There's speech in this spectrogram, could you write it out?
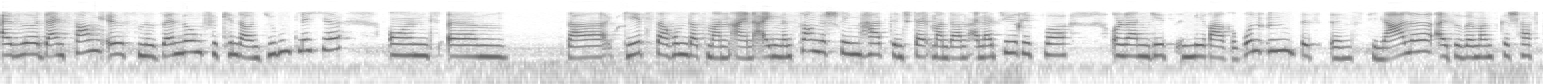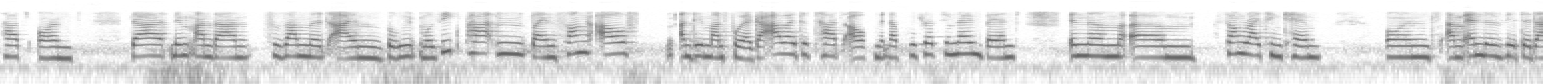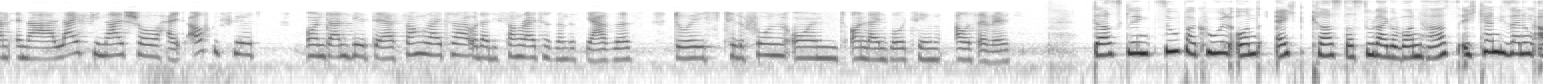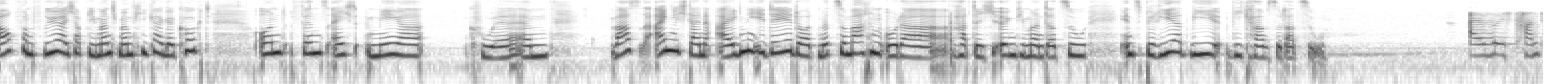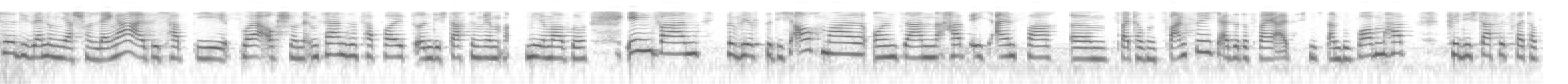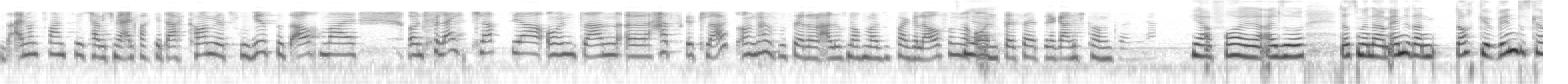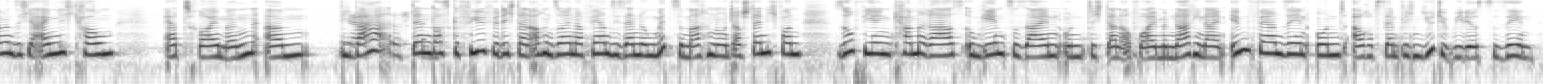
Also dein Song ist eine Sendung für Kinder und Jugendliche und ähm, da geht es darum, dass man einen eigenen Song geschrieben hat, den stellt man dann einer Jury vor und dann geht es in mehrere Runden bis ins Finale, also wenn man es geschafft hat und da nimmt man dann zusammen mit einem berühmten Musikpaten seinen Song auf, an dem man vorher gearbeitet hat, auch mit einer professionellen Band in einem ähm, Songwriting Camp und am Ende wird er dann in einer Live-Finalshow halt aufgeführt und dann wird der Songwriter oder die Songwriterin des Jahres durch Telefon- und Online-Voting auserwählt. Das klingt super cool und echt krass, dass du da gewonnen hast. Ich kenne die Sendung auch von früher. Ich habe die manchmal im Kika geguckt und finde es echt mega cool. Ähm, war es eigentlich deine eigene Idee, dort mitzumachen oder hat dich irgendjemand dazu inspiriert? Wie, wie kamst du dazu? Also ich kannte die Sendung ja schon länger, also ich habe die vorher auch schon im Fernsehen verfolgt und ich dachte mir, mir immer so, irgendwann bewirbst du dich auch mal. Und dann habe ich einfach ähm, 2020, also das war ja, als ich mich dann beworben habe für die Staffel 2021, habe ich mir einfach gedacht, komm, jetzt probierst du es auch mal. Und vielleicht klappt's ja. Und dann äh, hat's geklappt. Und das ist ja dann alles nochmal super gelaufen Ja. und besser hätte ja gar nicht kommen können. Ja. Voll. Also, dass man da am Ende dann doch gewinnt, das kann man sich ja eigentlich kaum erträumen. Ähm, wie Ja, war das denn das Gefühl für dich, dann auch in so einer Fernsehsendung mitzumachen und auch ständig von so vielen Kameras umgeben zu sein und dich dann auch vor allem im Nachhinein im Fernsehen und auch auf sämtlichen YouTube-Videos zu sehen?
